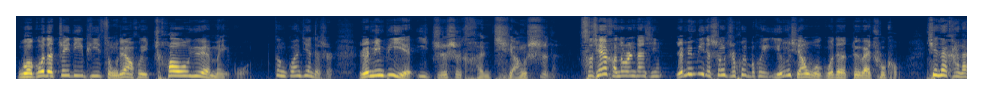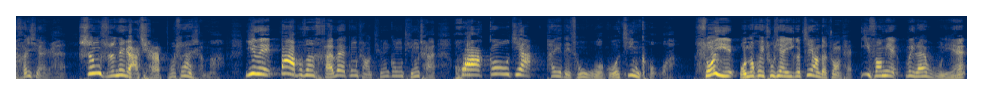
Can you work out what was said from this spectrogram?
我国的 GDP 总量会超越美国。更关键的是，人民币也一直是很强势的。此前很多人担心人民币的升值会不会影响我国的对外出口，现在看来很显然，升值那俩钱儿不算什么，因为大部分海外工厂停工停产，花高价它也得从我国进口啊。所以我们会出现一个这样的状态：一方面，未来五年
